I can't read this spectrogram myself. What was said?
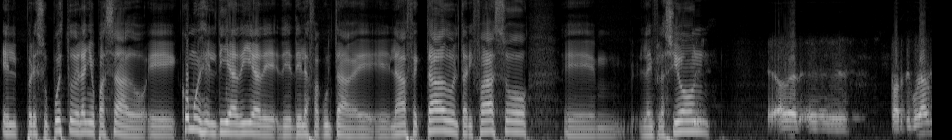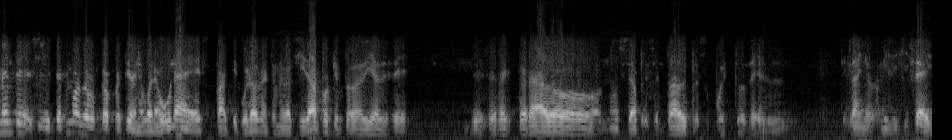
el presupuesto del año pasado. Eh, ¿Cómo es el día a día de, la facultad? Eh, ¿La ha afectado el tarifazo, la inflación? A ver, Particularmente, sí, tenemos dos, cuestiones. Bueno, una es particular de nuestra universidad porque todavía desde, desde rectorado no se ha presentado el presupuesto del, del año 2016,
